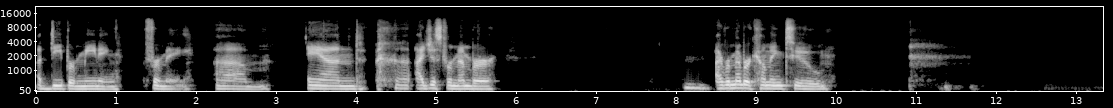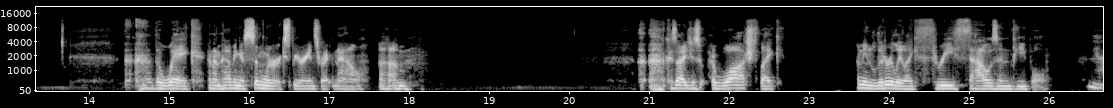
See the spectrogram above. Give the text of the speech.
a deeper meaning for me. Um, and i just remember Mhm. i remember coming to the wake and i'm having a similar experience right now um, because i just i watched like i mean literally like 3000 people Yeah.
